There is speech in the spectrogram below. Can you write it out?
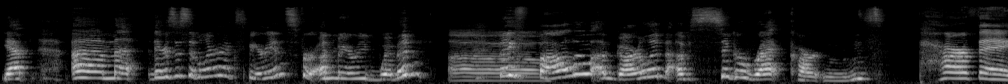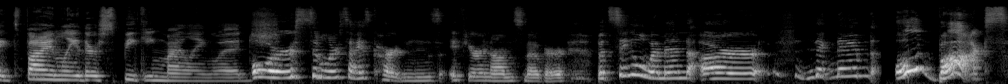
Yep. Um, there's a similar experience for unmarried women. Oh. They follow a garland of cigarette cartons. Perfect. Finally, they're speaking my language. or similar sized cartons if you're a non-smoker. But single women are nicknamed Old Box.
